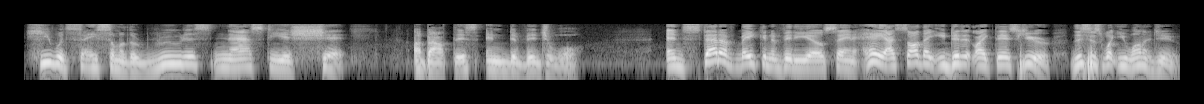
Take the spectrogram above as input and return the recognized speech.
he would say some of the rudest, nastiest shit about this individual. Instead of making a video saying, "Hey, I saw that you did it like this here. This is what you want to do."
